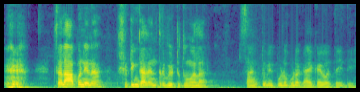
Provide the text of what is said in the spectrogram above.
चला आपण आहे ना शूटिंग झाल्यानंतर भेटू तुम्हाला. सांगतो मी पुढं पुढं काय काय होतंय ते.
